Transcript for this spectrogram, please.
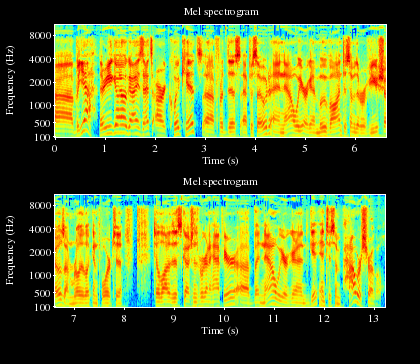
Uh, but yeah, there you go, guys. That's our quick hits uh, for this episode, and now we are going to move on to some of the review shows. I'm really looking forward to to a lot of the discussions we're going to have here. Uh, but now we are going to get into some power struggle.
